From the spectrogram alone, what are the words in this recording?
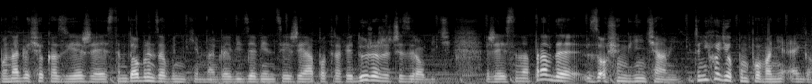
bo nagle się okazuje, że jestem dobrym zawodnikiem, nagle widzę więcej, że ja potrafię dużo rzeczy zrobić, że jestem naprawdę z osiągnięciami. I tu nie chodzi o pompowanie ego,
